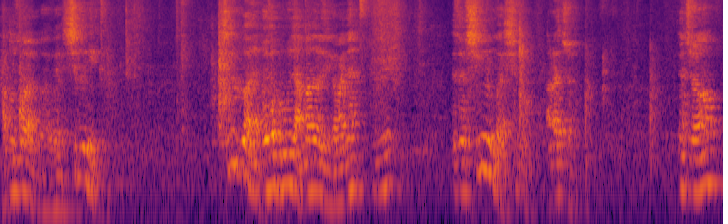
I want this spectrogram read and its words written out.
가부소할 거야. 왜? 식으니까. 식을 거 아니야. 더 이상 물 분자 안 만들어지니까, 맞냐? 그래서 식는 거야, 식어. 알았죠? 됐죠?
